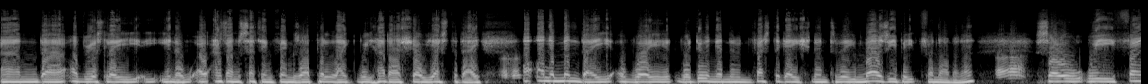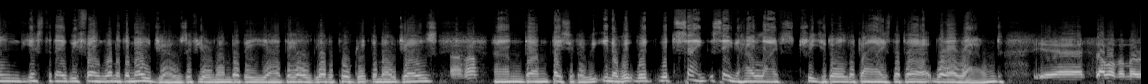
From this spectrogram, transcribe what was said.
And uh, obviously, you know, uh, as I'm setting things up, like we had our show yesterday, o- on a Monday, we, we're doing an investigation into the Merseybeat phenomena. Ah. So we found, yesterday, we found one of the Mojos, if you remember the uh, the old Liverpool group, the Mojos. Uh-huh. And um, basically, we, you know, we, we're, we're saying, seeing how life's treated all the guys that uh, were around. Yeah. Some of them are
